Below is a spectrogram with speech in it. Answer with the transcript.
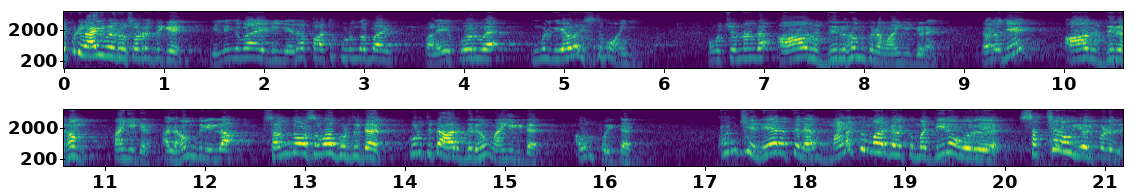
எப்படி வாங்கி வரும் சொல்கிறதுக்கு இல்லைங்க பாய் நீங்கள் எதை பார்த்து கொடுங்க பாய். பழைய போர்வை. உங்களுக்கு எவ்வளோ இஷ்டமோ வாங்கி. அவங்க சொன்னாங்க ஆறு திருகம்க்கு நான் வாங்கிக்கிறேன். எவ்வளோஜி ஆறு திருகம் வாங்கிக்கிறேன். அல்ஹம்துலில்லாஹ். சந்தோஷமாக கொடுத்துட்டார். கொடுத்துட்டு ஆறு திருகம் வாங்கிக்கிட்டார். அவர் போயிட்டார். கொஞ்ச நேரத்தில் மலக்குமார்களுக்கு மத்தியில் ஒரு சச்சரவு ஏற்படுது.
